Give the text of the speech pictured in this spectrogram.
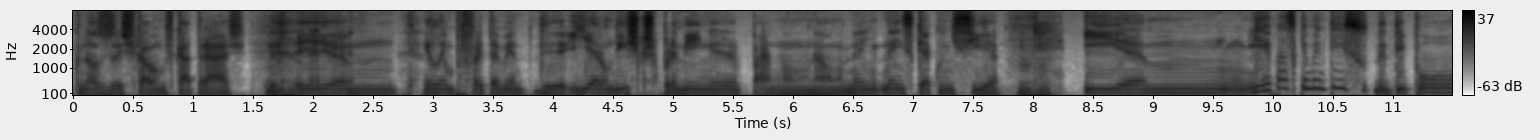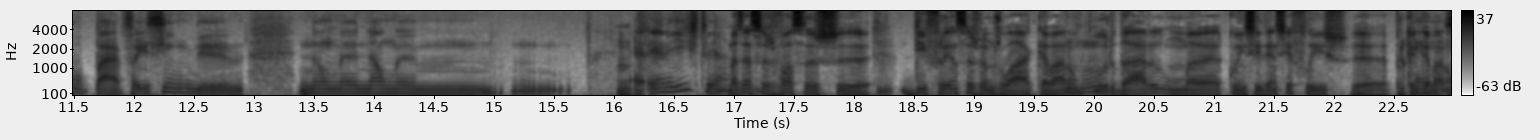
que nós os dois ficávamos cá atrás. Uhum. e um, eu lembro perfeitamente de. E eram discos que para mim eh, pá, não, não, nem, nem sequer conhecia. Uhum. E, um, e, é basicamente isso. Tipo, pá, foi assim. Eh, não. não um, Hum. Era isto, é. Mas essas vossas uh, diferenças, vamos lá, acabaram uhum. por dar uma coincidência feliz, uh, porque é acabaram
